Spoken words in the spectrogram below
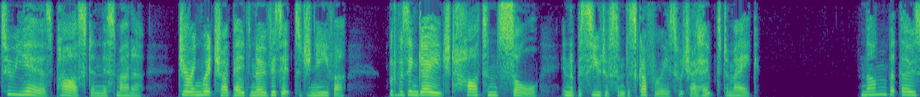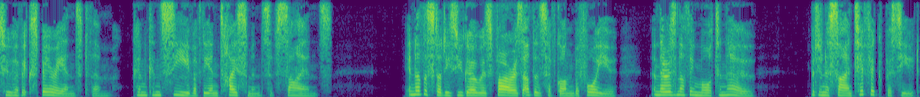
Two years passed in this manner, during which I paid no visit to Geneva, but was engaged heart and soul in the pursuit of some discoveries which I hoped to make. None but those who have experienced them can conceive of the enticements of science. In other studies you go as far as others have gone before you, and there is nothing more to know but in a scientific pursuit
